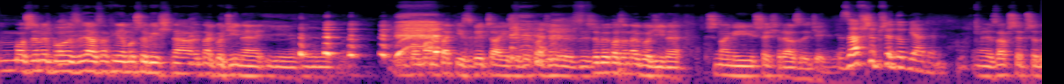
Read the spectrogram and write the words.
możemy, bo ja za chwilę muszę wyjść na, na godzinę i mm, bo mam taki zwyczaj, że wychodzę, że wychodzę na godzinę przynajmniej 6 razy dziennie. Zawsze przed obiadem. E, Zawsze przed,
